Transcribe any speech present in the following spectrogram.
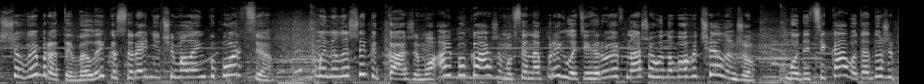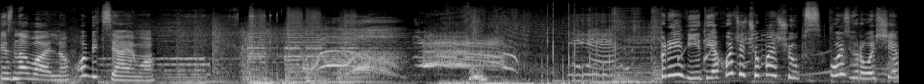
знаю, що вибрати велику, середню чи маленьку порцію. Ми не лише підкажемо, а й покажемо все на прикладі героїв нашого нового челенджу. Буде цікаво та дуже пізнавально. Обіцяємо. Привіт, я хочу чупа-чупс. Ось гроші.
